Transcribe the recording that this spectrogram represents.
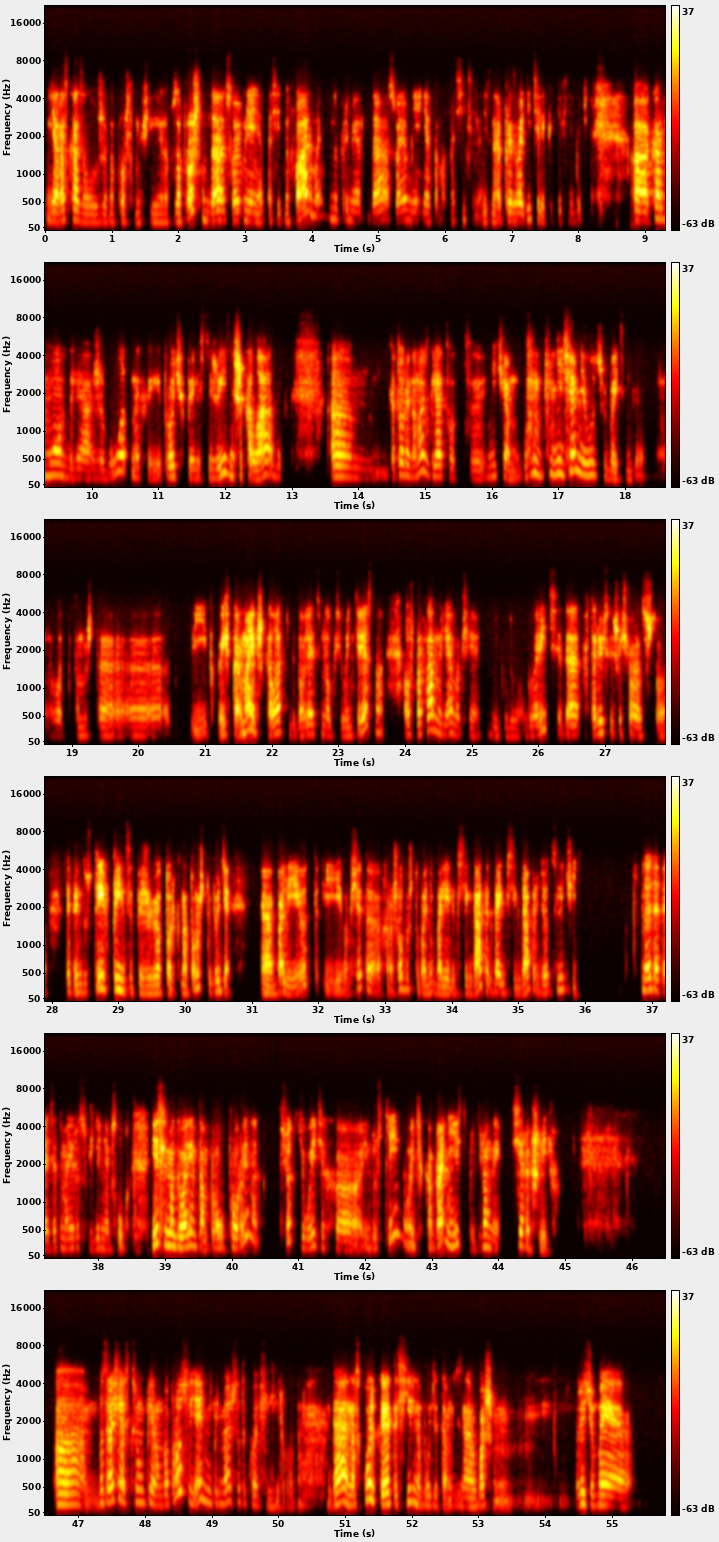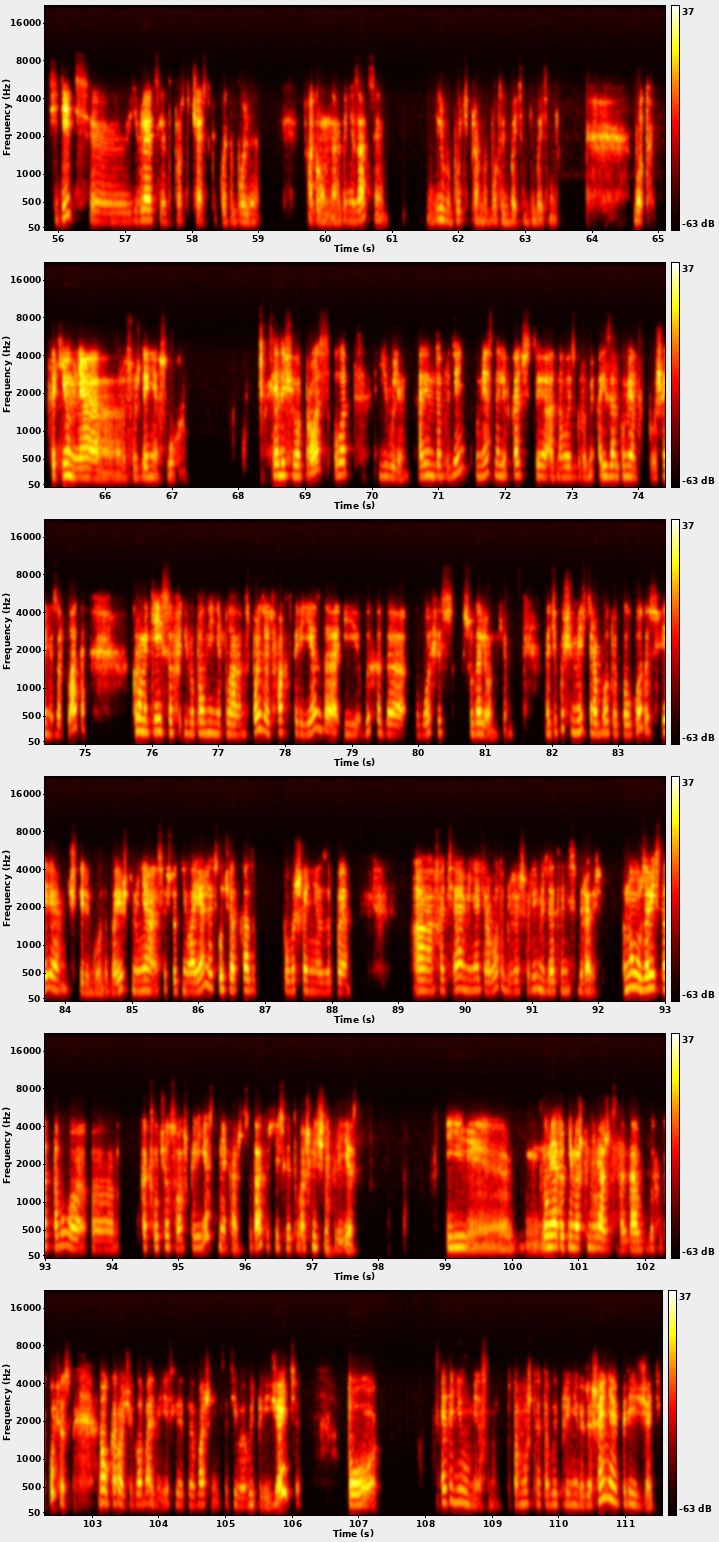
Я рассказывала уже на прошлом эфире, за прошлым, да, свое мнение относительно фармы, например, да, свое мнение там относительно, не знаю, производителей каких-нибудь а, кормов для животных и прочих прелестей жизни, шоколадок, которые, на мой взгляд, вот ничем, ничем не лучше бейтинга. Вот, потому что э, и, и в корма, и в шоколадке добавляется много всего интересного. А уж про фарму я вообще не буду говорить. Да, повторюсь лишь еще раз, что эта индустрия в принципе живет только на том, что люди э, болеют, и вообще-то хорошо бы, чтобы они болели всегда, тогда их всегда придется лечить. Но это опять, это мои рассуждения вслух. Если мы говорим там про, про рынок, все-таки у этих э, индустрий, у этих компаний есть определенный серый шлейф. А, возвращаясь к своему первому вопросу, я не понимаю, что такое аффилированное. Да, насколько это сильно будет, там, не знаю, в вашем резюме сидеть, э, является ли это просто часть какой-то более огромной организации, или вы будете прям работать в бейтинге, бейтинге. Вот, такие у меня рассуждения вслух. Следующий вопрос от Юли. Арина, добрый день. Уместно ли в качестве одного из, из аргументов повышения зарплаты кроме кейсов и выполнения планов, использовать факт переезда и выхода в офис с удаленки. На текущем месте работаю полгода, в сфере 4 года. Боюсь, что меня сочтут нелояльной в случае отказа повышения ЗП, а, хотя менять работу в ближайшее время из-за этого не собираюсь. Ну, зависит от того, э, как случился ваш переезд, мне кажется, да, то есть если это ваш личный переезд, и ну, у меня тут немножко не вяжется тогда выход в офис. Но, короче, глобально, если это ваша инициатива, вы переезжаете, то это неуместно, потому что это вы приняли решение переезжать.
